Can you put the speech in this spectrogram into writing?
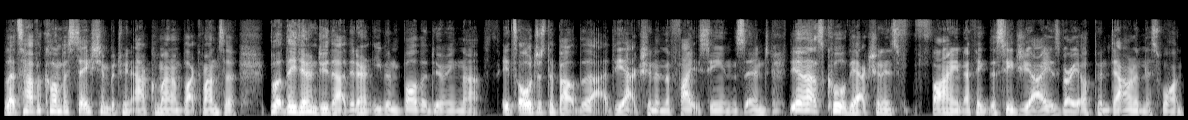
Let's have a conversation between Aquaman and Black Manta. But they don't do that. They don't even bother doing that. It's all just about the the action and the fight scenes. And yeah, that's cool. The action is fine. I think the CGI is very up and down in this one.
